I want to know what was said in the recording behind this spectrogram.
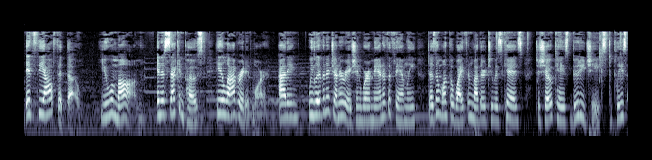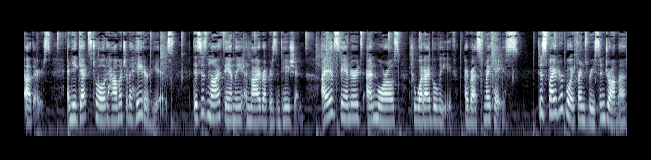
It's the outfit though. You a mom. In a second post, he elaborated more, adding, We live in a generation where a man of the family doesn't want the wife and mother to his kids to showcase booty cheeks to please others, and he gets told how much of a hater he is. This is my family and my representation. I have standards and morals to what I believe. I rest my case. Despite her boyfriend's recent drama,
